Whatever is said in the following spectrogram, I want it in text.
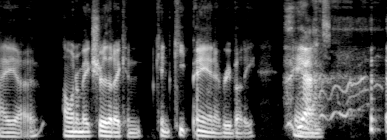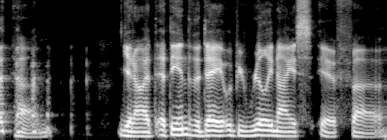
I uh, I want to make sure that I can can keep paying everybody. And, Yeah. um, you know, at, at the end of the day, it would be really nice if uh,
